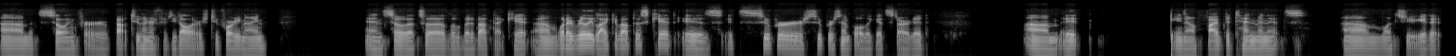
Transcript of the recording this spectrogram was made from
Um, it's selling for about $250, 249 and so that's a little bit about that kit. Um, what I really like about this kit is it's super, super simple to get started. Um, it, you know, five to 10 minutes um, once you get it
